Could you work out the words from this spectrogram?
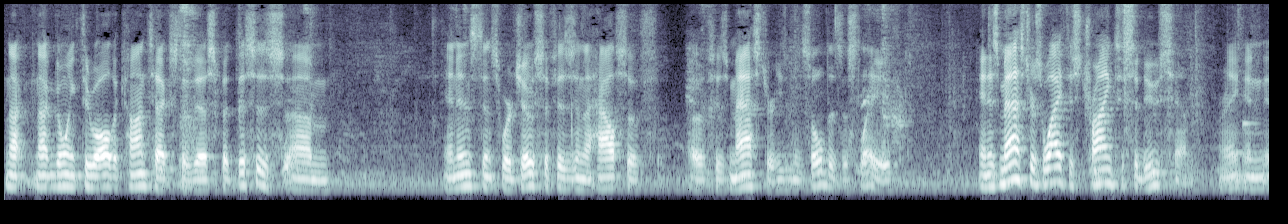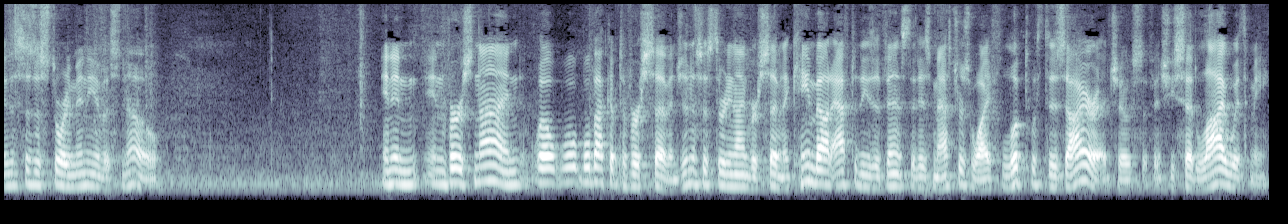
not, not going through all the context of this, but this is um, an instance where Joseph is in the house of, of his master. He's been sold as a slave. And his master's wife is trying to seduce him, right? And this is a story many of us know. And in, in verse 9, well, well, we'll back up to verse 7. Genesis 39, verse 7. It came about after these events that his master's wife looked with desire at Joseph, and she said, Lie with me.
